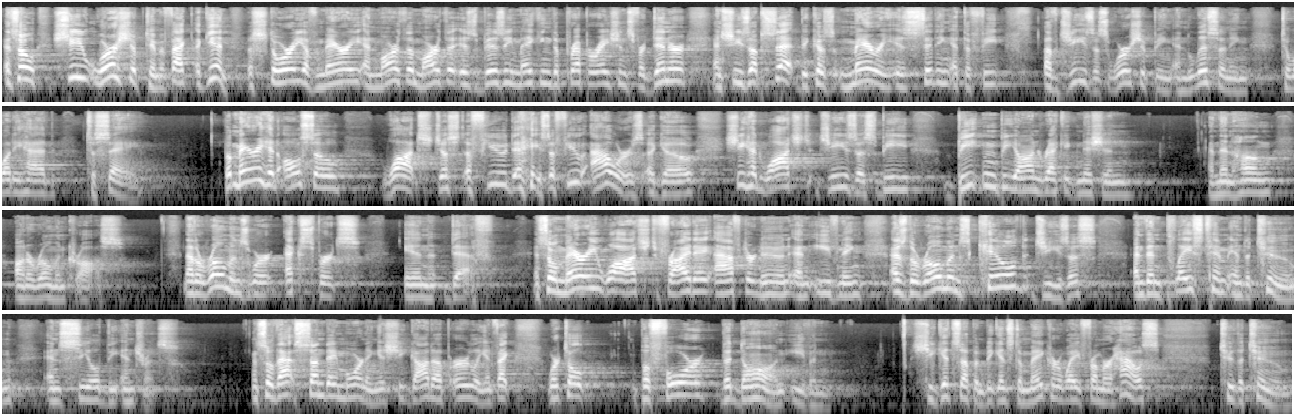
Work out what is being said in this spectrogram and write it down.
And so she worshiped him. In fact, again, the story of Mary and Martha. Martha is busy making the preparations for dinner, and she's upset because Mary is sitting at the feet of Jesus, worshiping and listening to what he had to say. But Mary had also watched just a few days, a few hours ago, she had watched Jesus be beaten beyond recognition and then hung on a Roman cross. Now, the Romans were experts in death. And so Mary watched Friday afternoon and evening as the Romans killed Jesus and then placed him in the tomb and sealed the entrance. And so that Sunday morning, as she got up early, in fact, we're told before the dawn, even, she gets up and begins to make her way from her house to the tomb,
